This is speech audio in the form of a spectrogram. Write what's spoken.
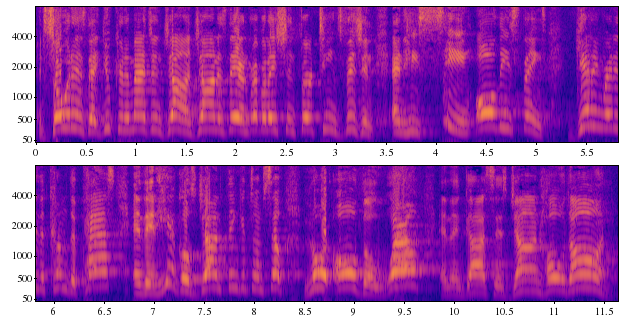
And so it is that you can imagine John. John is there in Revelation 13's vision, and he's seeing all these things getting ready to come to pass. And then here goes John thinking to himself, Lord, all the world. And then God says, John, hold on.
